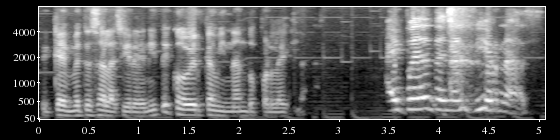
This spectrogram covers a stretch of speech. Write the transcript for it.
y que metes a la sirenita y como ir caminando por la isla. Ahí pueden tener piernas.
